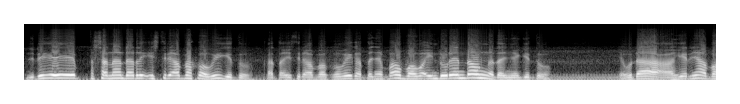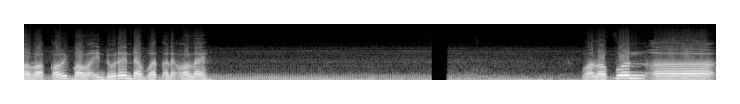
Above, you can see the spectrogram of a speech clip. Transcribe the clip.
jadi pesanan dari istri Abah Kowi gitu. Kata istri Abah Kowi katanya bawa bawa induren dong katanya gitu. Ya udah akhirnya Abah Kowi bawa induren dah buat oleh-oleh. Walaupun uh,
